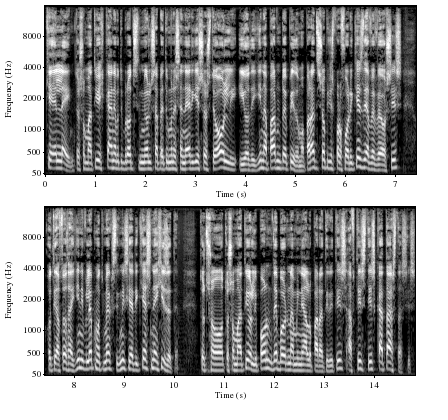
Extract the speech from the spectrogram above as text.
και λέει: Το Σωματείο έχει κάνει από την πρώτη στιγμή όλες τις απαιτούμενες ενέργειες ώστε όλοι οι οδηγοί να πάρουν το επίδομα. Παρά τις όποιες προφορικές διαβεβαιώσεις ότι αυτό θα γίνει, βλέπουμε ότι μέχρι στιγμής η αδικία συνεχίζεται. Το, το, το Σωματείο λοιπόν δεν μπορεί να μείνει άλλο παρατηρητής αυτής της κατάστασης.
